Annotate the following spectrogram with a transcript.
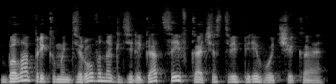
Была прикомандирована к делегации в качестве переводчика.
